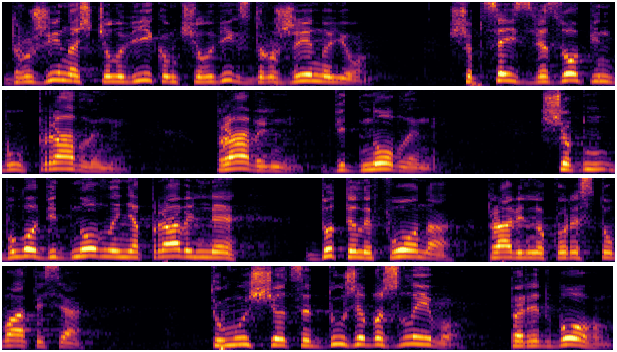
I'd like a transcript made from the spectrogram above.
дружина з чоловіком, чоловік з дружиною, щоб цей зв'язок він був правильний, правильний, відновлений, щоб було відновлення правильне до телефона, правильно користуватися. Тому що це дуже важливо перед Богом,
